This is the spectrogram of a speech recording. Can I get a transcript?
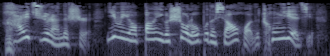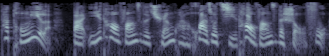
还居然的是，因为要帮一个售楼部的小伙子冲业绩，他同意了把一套房子的全款化作几套房子的首付，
